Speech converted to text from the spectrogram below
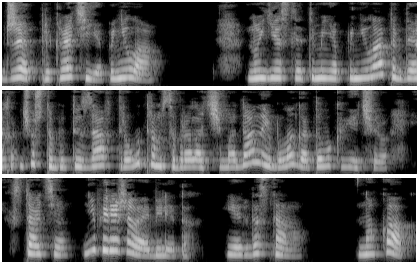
Джек, прекрати, я поняла. Но если ты меня поняла, тогда я хочу, чтобы ты завтра утром собрала чемоданы и была готова к вечеру. И, кстати, не переживай о билетах, я их достану. Но как?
